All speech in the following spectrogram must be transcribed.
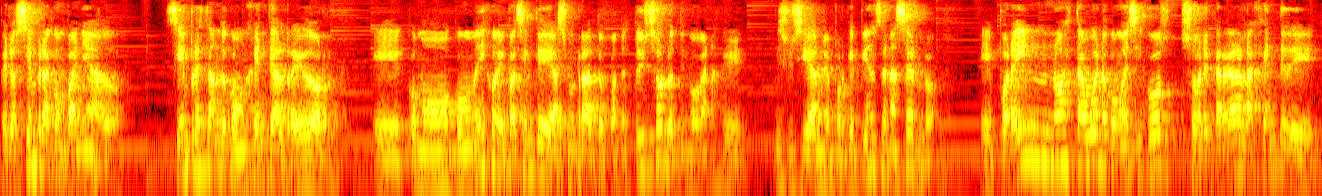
pero siempre acompañado, siempre estando con gente alrededor. Eh, como, como me dijo mi paciente hace un rato, cuando estoy solo tengo ganas de, suicidarme porque pienso en hacerlo. Eh, por ahí no está bueno, como decís vos, sobrecargar a la gente de,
